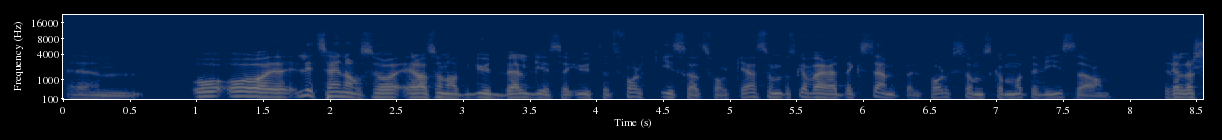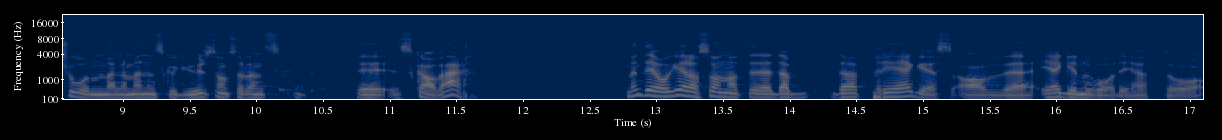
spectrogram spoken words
Um, og, og, Litt senere er det sånn at Gud velger seg ut et folk, Israelsfolket, som skal være et eksempelfolk som skal måtte vise relasjonen mellom menneske og Gud sånn som den eh, skal være. Men det òg er det sånn at det, det, preges av eh, egenrådighet og,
